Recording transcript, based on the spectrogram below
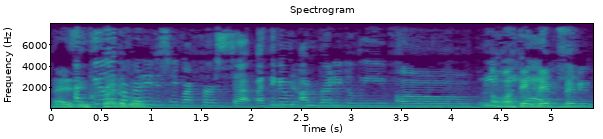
That is I feel like I'm ready to take my first step. I think I'm, I'm ready to leave. Oh. leave Oh, I think maybe, maybe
